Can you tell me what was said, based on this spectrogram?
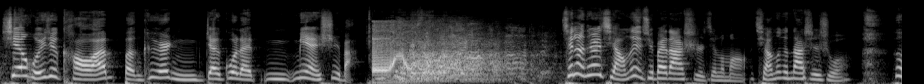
先回去考完本科，你再过来面试吧。”前两天强子也去拜大师去了吗？强子跟大师说：“嗯，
